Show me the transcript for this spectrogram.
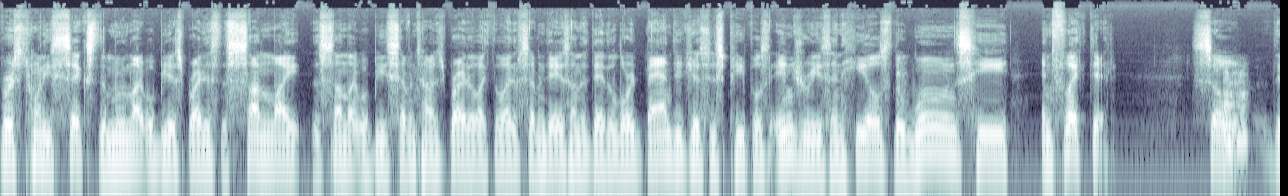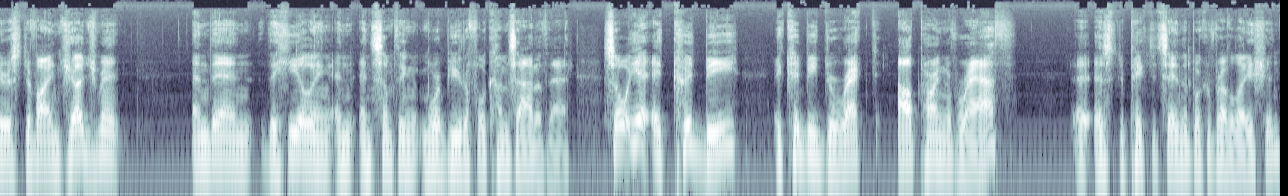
verse 26 the moonlight will be as bright as the sunlight. The sunlight will be seven times brighter, like the light of seven days. On the day the Lord bandages his people's injuries and heals the wounds he inflicted. So, there's divine judgment, and then the healing, and, and something more beautiful comes out of that. So, yeah, it could be. It could be direct outpouring of wrath, as depicted, say, in the book of Revelation.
